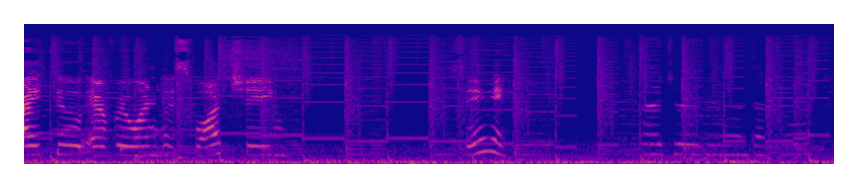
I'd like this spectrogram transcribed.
Hi to everyone who's watching. Say. How's everyone that's watching?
